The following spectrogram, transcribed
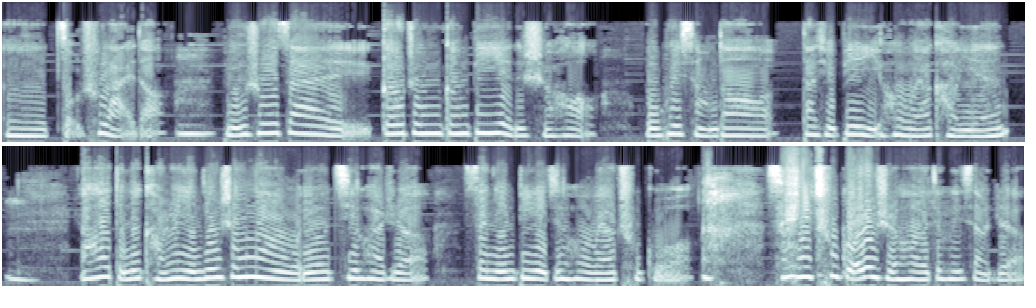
呃，走出来的。嗯，比如说在高中刚毕业的时候，我会想到大学毕业以后我要考研。嗯。然后等到考上研究生呢，我又计划着三年毕业之后我要出国，所以出国的时候就会想着，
